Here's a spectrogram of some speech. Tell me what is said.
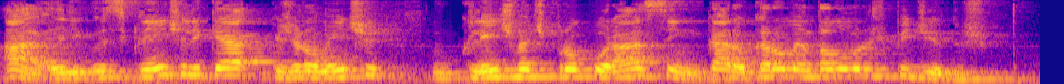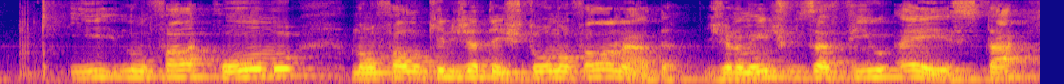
Ah, ele, esse cliente ele quer, porque geralmente o cliente vai te procurar assim, cara, eu quero aumentar o número de pedidos e não fala como, não fala o que ele já testou, não fala nada. Geralmente o desafio é esse, tá?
